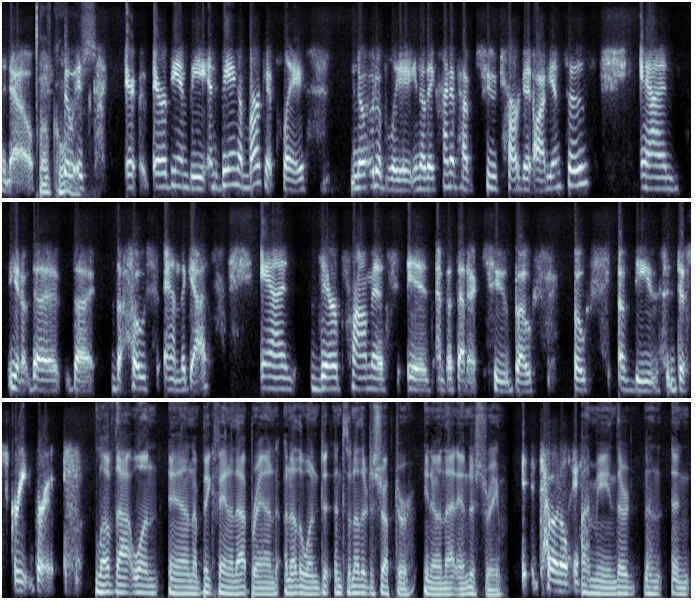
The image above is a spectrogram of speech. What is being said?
to know. Of course. So it's Airbnb and being a marketplace, notably, you know, they kind of have two target audiences and, you know, the, the, the hosts and the guests. And their promise is empathetic to both both of these discrete groups. Love that one, and a big fan of that brand. Another one, it's another disruptor, you know, in that industry. It, totally. I mean, they're and, and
